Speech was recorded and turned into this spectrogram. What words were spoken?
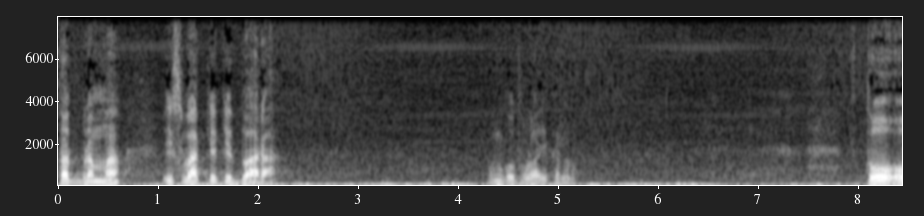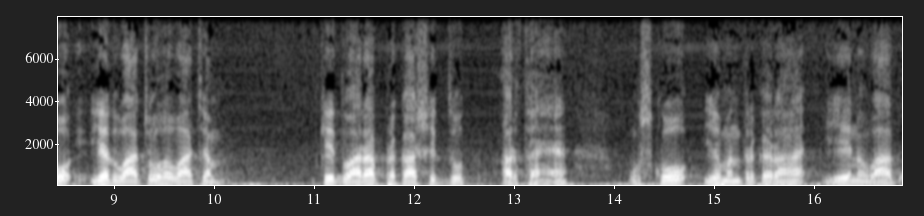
तद ब्रह्म इस वाक्य के द्वारा। उनको थोड़ा ये कर लो। तो यद वाचो वाचम के द्वारा प्रकाशित जो अर्थ है, उसको यह मंत्र कर रहा है, ये न वाग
